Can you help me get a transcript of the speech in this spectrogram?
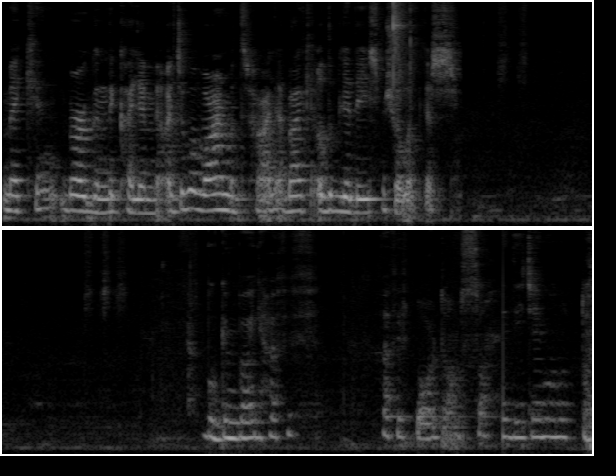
MAC'in Burgundy kalemi. Acaba var mıdır hala? Belki adı bile değişmiş olabilir. Bugün böyle hafif hafif bordomsu. Ne diyeceğimi unuttum.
